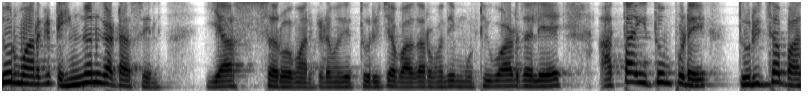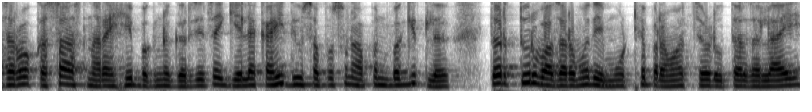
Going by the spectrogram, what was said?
तूर मार्केट हिंगणघाट असेल. या सर्व मार्केटमध्ये तुरीच्या बाजारामध्ये मोठी वाढ झाली आहे. आता इथून पुढे तुरीचा बाजारभाव कसा असणार आहे हे बघणं गरजेचं आहे. गेल्या काही दिवसापासून आपण बघितलं तर तूर बाजारामध्ये मोठ्या प्रमाणात चढ उतार झाला आहे.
